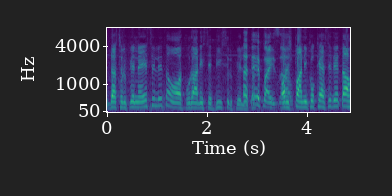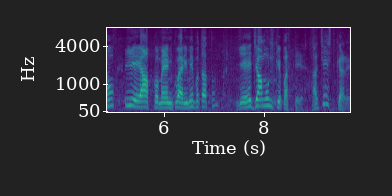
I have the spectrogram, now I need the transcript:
दस रुपये नए से लेता हूँ और पुराने से बीस रुपये लेता हूँ। और इस पानी को कैसे देता हूँ? ये आपको मैं इंक्वायरी में बताता हूँ। ये है जामुन के पत्ते। एडजस्ट करें।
